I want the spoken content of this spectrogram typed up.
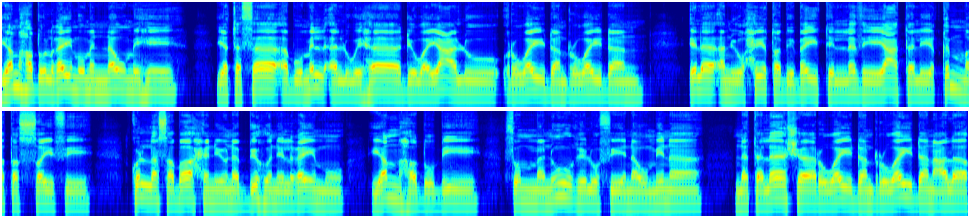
ينهض الغيم من نومه يتثاءب ملء الوهاد ويعلو رويدا رويدا إلى أن يحيط ببيت الذي يعتلي قمة الصيف. كل صباح ينبهني الغيم ينهض بي ثم نوغل في نومنا. نتلاشى رويدا رويدا على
